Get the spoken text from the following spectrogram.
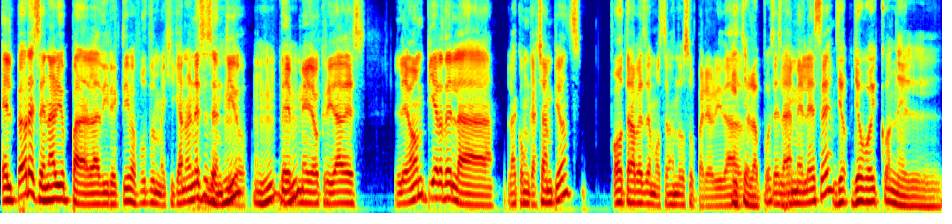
el peor escenario para la directiva fútbol mexicano en ese sentido de mediocridades. León pierde la, la Conca Champions, otra vez demostrando superioridad de la MLS. Yo, yo voy con el.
